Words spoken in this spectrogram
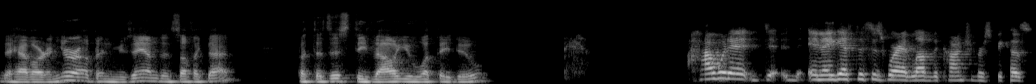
they have art in Europe and museums and stuff like that. But does this devalue what they do? How would it? And I guess this is where I love the controversy because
